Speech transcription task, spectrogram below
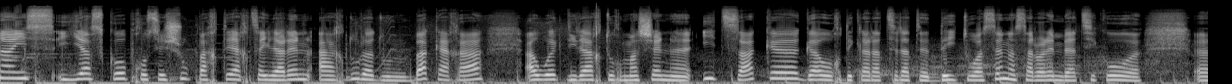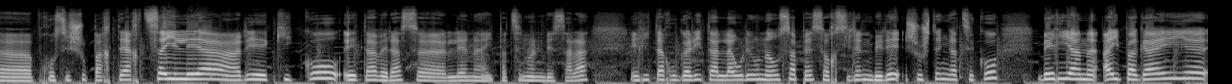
Naiz iazko prozesu parte hartzailaren arduradun bakarra, hauek dira Artur Masen hitzak gaur deklaratzerat deitua zen, azaroaren behatziko uh, prozesu parte hartzailea arekiko eta beraz lehen aipatzen nuen bezala, erritar ugari eta laureun hauzapez ziren bere sustengatzeko. Berrian aipagai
